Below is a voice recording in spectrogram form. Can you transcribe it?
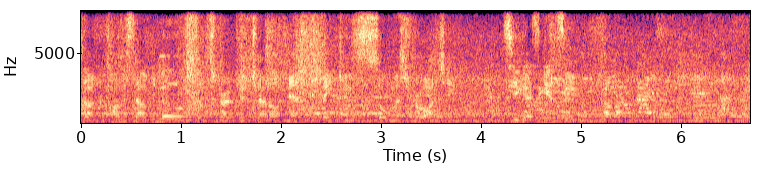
down in the comments down below, subscribe to the channel, and thank you so much for watching. See you guys again soon. Bye-bye.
